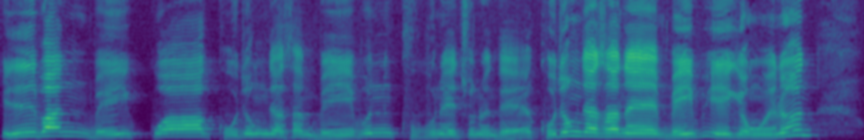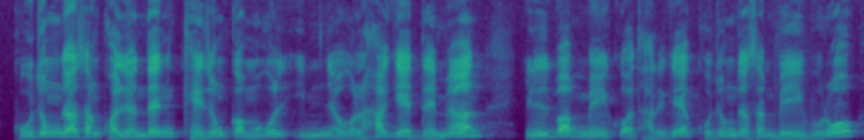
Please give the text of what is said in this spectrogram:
일반 매입과 고정자산 매입은 구분해 주는데 고정자산의 매입의 경우에는 고정자산 관련된 계정 과목을 입력을 하게 되면 일반 매입과 다르게 고정자산 매입으로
